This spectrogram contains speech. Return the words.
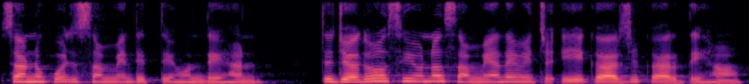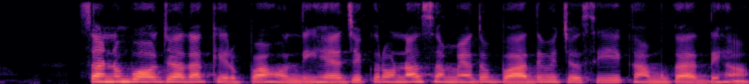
ਸਾਨੂੰ ਕੁਝ ਸਮੇਂ ਦਿੱਤੇ ਹੁੰਦੇ ਹਨ। ਤੇ ਜਦੋਂ ਅਸੀਂ ਉਹਨਾਂ ਸਮਿਆਂ ਦੇ ਵਿੱਚ ਇਹ ਕਾਰਜ ਕਰਦੇ ਹਾਂ ਸਾਨੂੰ ਬਹੁਤ ਜ਼ਿਆਦਾ ਕਿਰਪਾ ਹੁੰਦੀ ਹੈ, ਜੇਕਰ ਉਹਨਾਂ ਸਮਿਆਂ ਤੋਂ ਬਾਅਦ ਵਿੱਚ ਅਸੀਂ ਇਹ ਕੰਮ ਕਰਦੇ ਹਾਂ,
